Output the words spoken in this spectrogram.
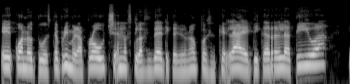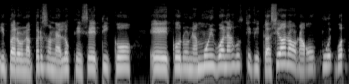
eh, cuando tuve este primer approach en las clases de ética, yo no, pues es que la ética es relativa y para una persona lo que es ético, eh, con una muy buena justificación o una muy buena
